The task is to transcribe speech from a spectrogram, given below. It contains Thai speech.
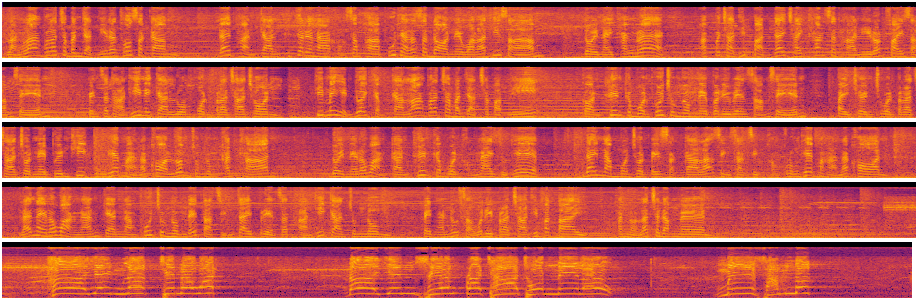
หลังร่างพระราชบัญญัตินิรโทษกรรม ได้ผ่านการพิจารณาของสภาผู้แทนราษฎรในวาระที่ 3 โดยในครั้งแรกพรรคประชาธิปัตย์ได้ใช้ข้างสถานีรถไฟสามเสนเป็นสถานที่ในการรวมพลประชาชน ที่ไม่เห็นด้วยกับการร่างพระราชบัญญัติฉบับนี้ ก่อนเคลื่อนขบวนผู้ชุมนุมในบริเวณสามเสนไปเชิญชวนประชาชนในพื้นที่กรุงเทพมหานครร่วมชุมนุมคัดค้าน โดยในระหว่างการเคลื่อนขบวนของนายสุเทพ ได้นำมวลชนไปสักการะสิ่งศักดิ์สิทธิ์ของกรุงเทพมหานคร และในระหว่างนั้นแกนนำผู้ชุมนุมได้ตัดสินใจเปลี่ยนสถานที่การชุมนุม เป็นอนุสาวรีย์ประชาธิปไตย ถนนรัชดำเนิน งลักษณ์ชินวัตรได้ยินเสียงประชาชนนี้แล้ว มีสำนึก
